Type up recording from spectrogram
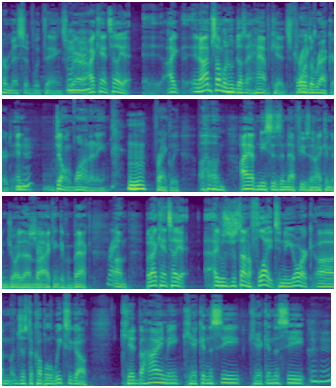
permissive with things where Mm-hmm. I can't tell you I and I'm someone who doesn't have kids for Correct. the record and Mm-hmm. don't want any frankly. Um, I have nieces and nephews and I can enjoy them but I can give them back. Right. Um, but I can't tell you I was just on a flight to New York um, just a couple of weeks ago. Kid behind me, kicking the seat, kicking the seat. Mm-hmm.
